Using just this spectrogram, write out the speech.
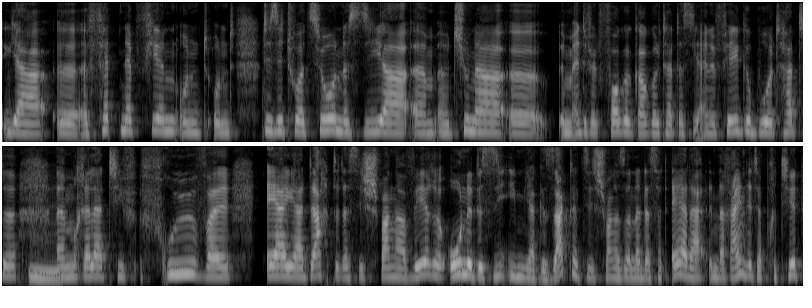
ja, äh, Fettnäpfchen und, und die Situation, dass sie ja ähm, äh, Tuna äh, im Endeffekt vorgegaukelt hat, dass sie eine eine Fehlgeburt hatte, mhm. ähm, relativ früh, weil er ja dachte, dass sie schwanger wäre, ohne dass sie ihm ja gesagt hat, sie ist schwanger, sondern das hat er da in der rein interpretiert.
